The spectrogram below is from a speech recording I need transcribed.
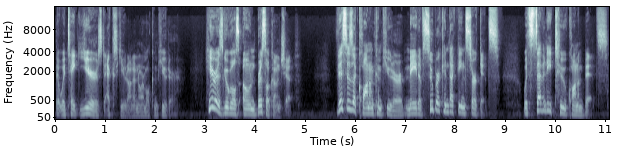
that would take years to execute on a normal computer. Here is Google's own bristlecone chip. This is a quantum computer made of superconducting circuits with 72 quantum bits.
